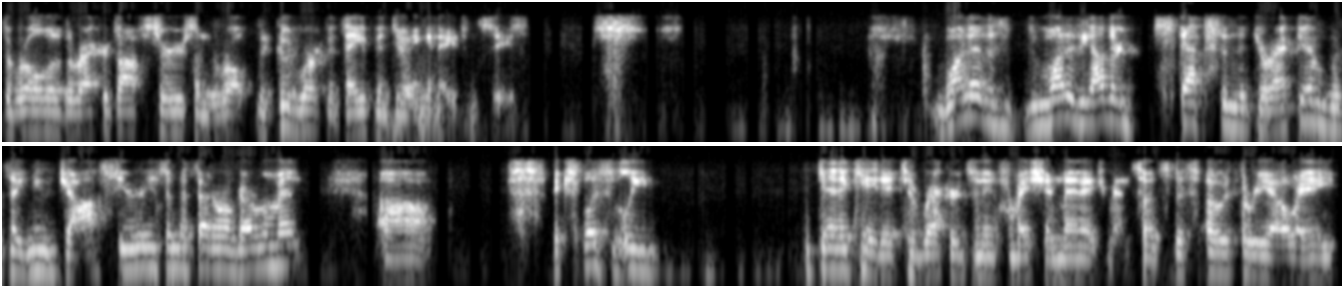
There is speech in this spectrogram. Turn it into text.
the role of the records officers and the role, the good work that they've been doing in agencies. One of the one of the other steps in the directive was a new job series in the federal government, uh, explicitly dedicated to records and information management. So it's this 0308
